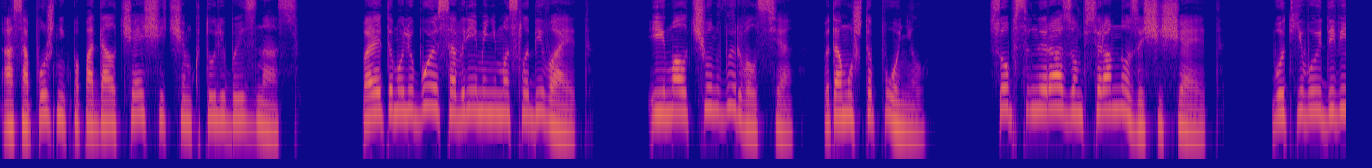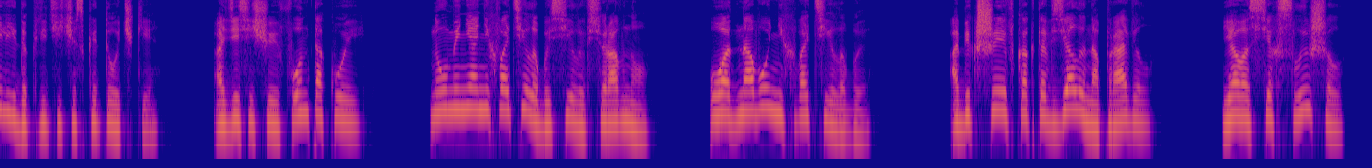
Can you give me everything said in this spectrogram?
А сапожник попадал чаще, чем кто-либо из нас. Поэтому любое со временем ослабевает. И Молчун вырвался, потому что понял. Собственный разум все равно защищает. Вот его и довели до критической точки. А здесь еще и фон такой. Но у меня не хватило бы силы все равно. У одного не хватило бы. А Бекшеев как-то взял и направил. Я вас всех слышал,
